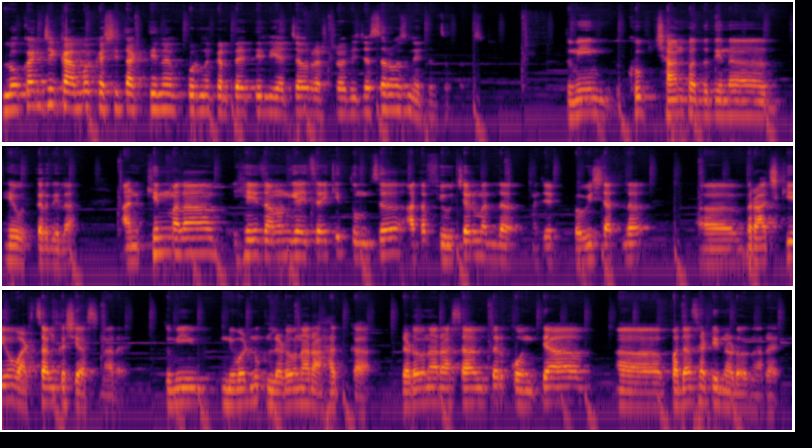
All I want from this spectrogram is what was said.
लोकांची कामं कशी ताकदीनं पूर्ण करता येतील याच्यावर राष्ट्रवादीच्या सर्वच नेत्यांचं. तुम्ही खूप छान पद्धतीनं हे उत्तर दिला. आणखीन मला हे जाणून घ्यायचं आहे की तुमचं आता फ्युचरमधलं म्हणजे भविष्यातलं राजकीय वाटचाल कशी असणार आहे? तुम्ही निवडणूक लढवणार आहात का? लढवणार असाल तर कोणत्या पदासाठी लढवणार आहे?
